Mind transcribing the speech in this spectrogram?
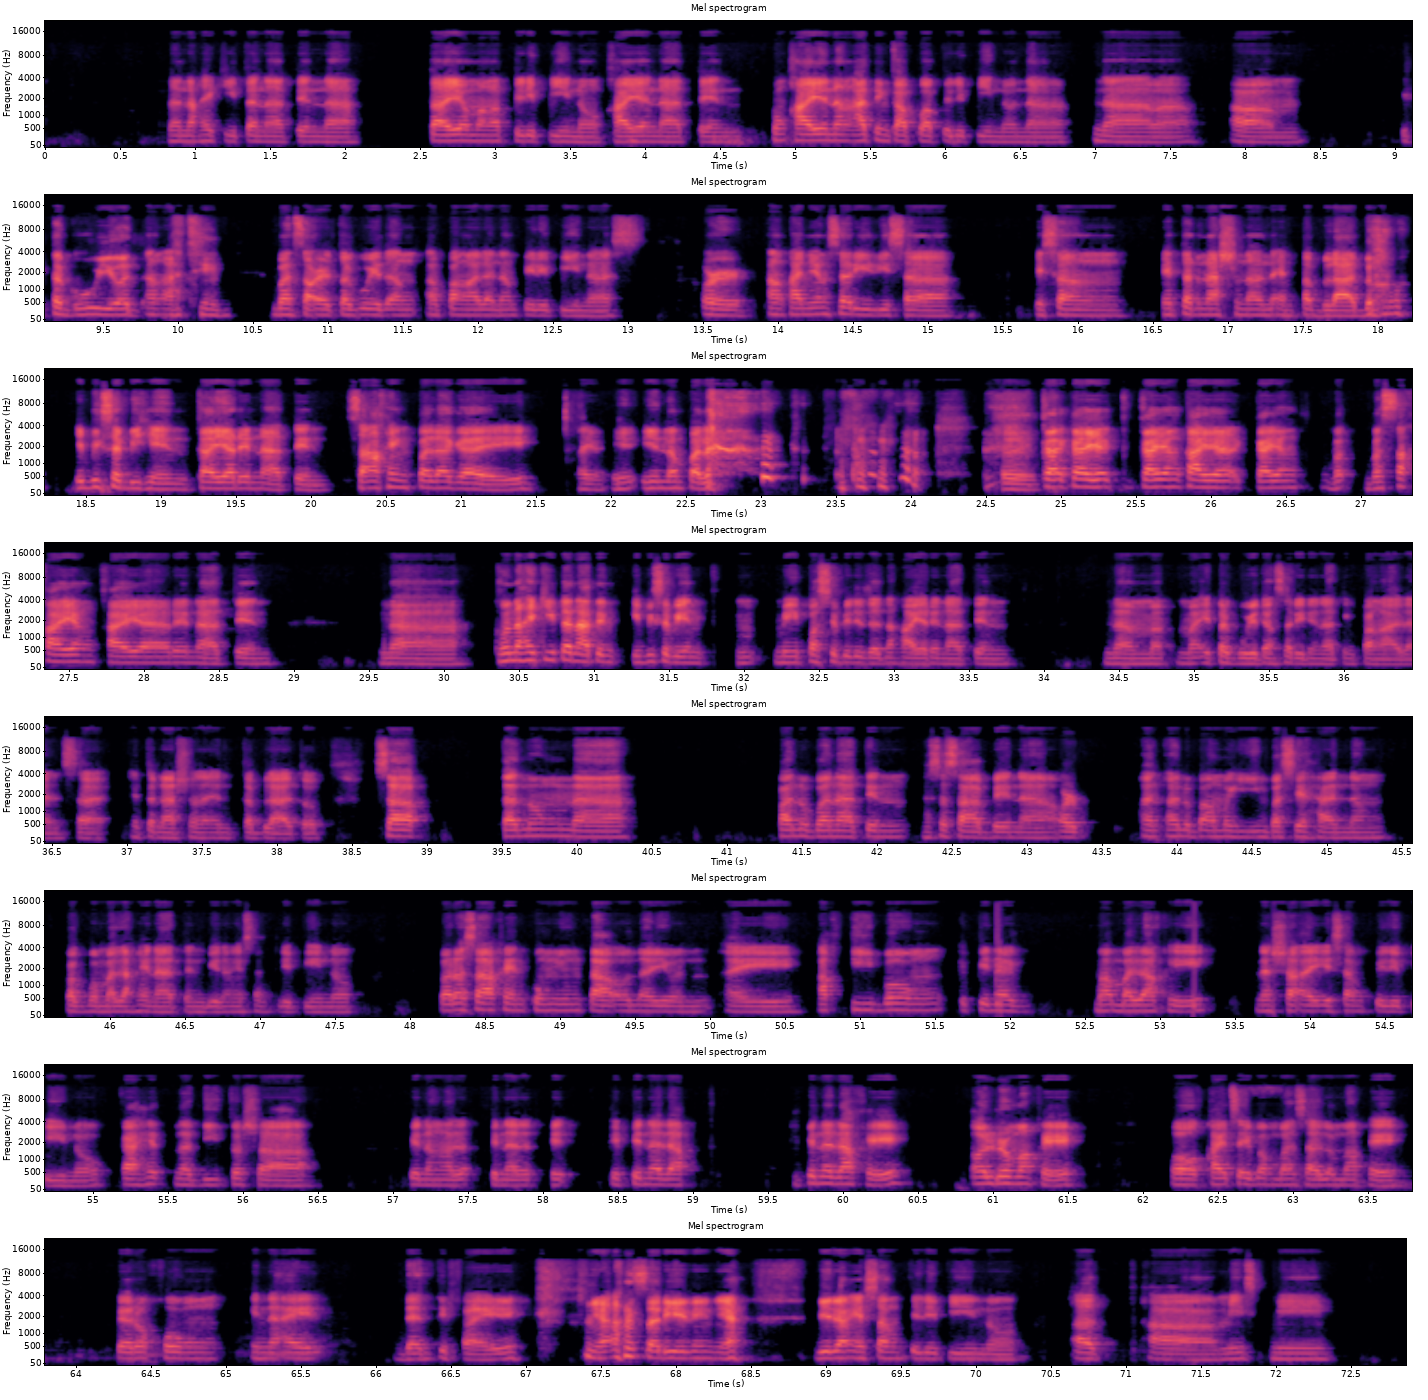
Na nakikita natin na tayo mga Pilipino, kaya natin, kung kaya ng ating kapwa Pilipino na na um, itaguyod ang ating bansa or taguyod ang, ang pangalan ng Pilipinas or ang kanyang sarili sa isang international na entablado. Ibig sabihin, kaya rin natin. Sa aking palagay, ayun, yun lang pala. kaya kayang kaya kayang basta kayang kaya rin natin na kung nakikita natin ibig sabihin may posibilidad na kaya rin natin na ma- maitaguyod ang sarili nating pangalan sa international entablado sa tanong na paano ba natin nasasabi na or an- ano ba ang magiging basehan ng pagmamalaki natin bilang isang Pilipino. Para sa akin, kung yung tao na yun ay aktibong ipinagmamalaki na siya ay isang Pilipino, kahit na dito siya pinangal, pinal, ipinalak, ipinalaki o lumaki, o kahit sa ibang bansa lumaki, pero kung ina-identify niya ang sarili niya bilang isang Pilipino at uh, may, may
